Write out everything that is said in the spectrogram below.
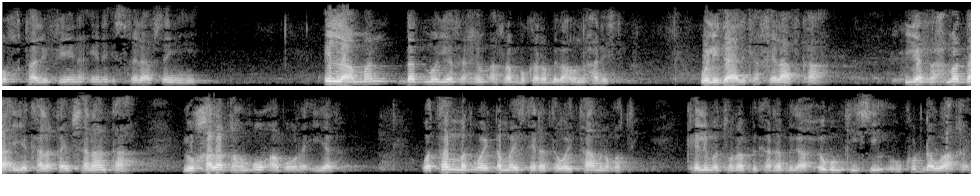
mukhtalifiina inay iskhilaafsan yihiin. Ilaa man dad mooye raxim rabuka rabbigaa u naxariistay. Walidaalika khilaafkaa iyo raxmaddaa iyo kala qaybsanaantaa yuu khalaqahum u abuuray iyaga watamad way dhammaystirantay way taam noqotay. Kelimatu rabbika rabbigaa xukumkiisii uu ku dhawaaqay.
